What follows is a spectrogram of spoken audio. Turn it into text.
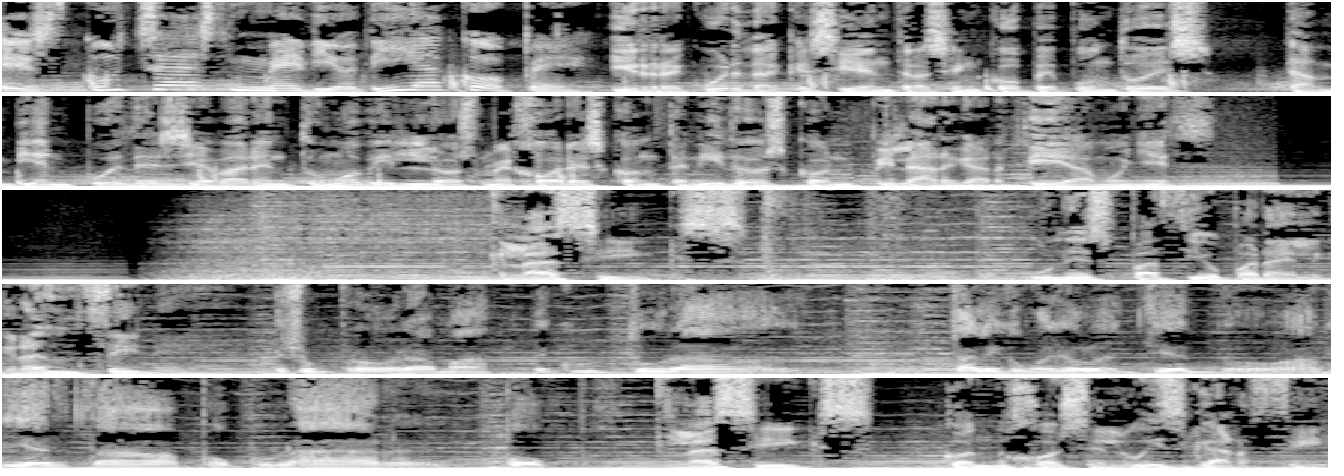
Escuchas Mediodía Cope. Y recuerda que si entras en cope.es, también puedes llevar en tu móvil los mejores contenidos con Pilar García Muñiz. Classics. Un espacio para el gran cine. Es un programa de cultura tal y como yo lo entiendo, abierta, popular, pop. Classics con José Luis García.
